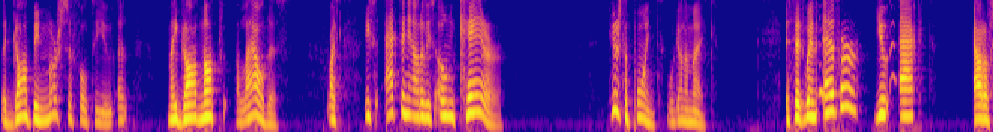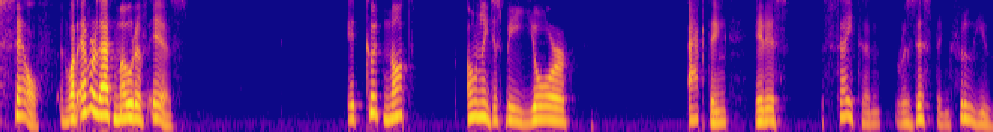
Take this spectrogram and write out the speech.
let God be merciful to you. May God not allow this. Like he's acting out of his own care. Here's the point we're going to make is that whenever you act out of self, and whatever that motive is, it could not only just be your acting, it is Satan resisting through you.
